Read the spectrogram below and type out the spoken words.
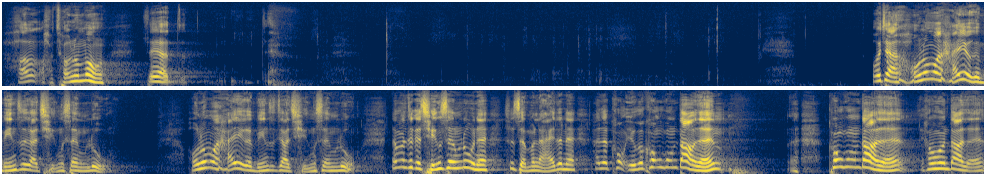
好《红楼梦》这个，我讲《红楼梦》还有个名字叫《情圣录》。《红楼梦》还有一个名字叫《情深录》，那么这个《情深录》呢是怎么来的呢？他是空有个空空道人，空空道人，空空道人。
